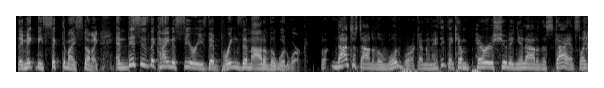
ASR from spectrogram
They make me sick to my stomach. And this is the kind of series that brings them out of the woodwork. Well, Not just out of the woodwork. I mean, I think they come parachuting in out of the sky. It's like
